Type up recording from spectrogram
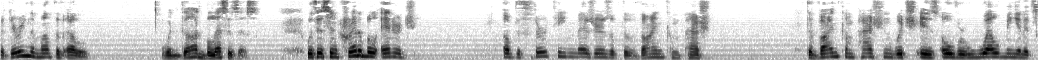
But during the month of Elul, when God blesses us with this incredible energy of the 13 measures of divine compassion, divine compassion which is overwhelming in its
